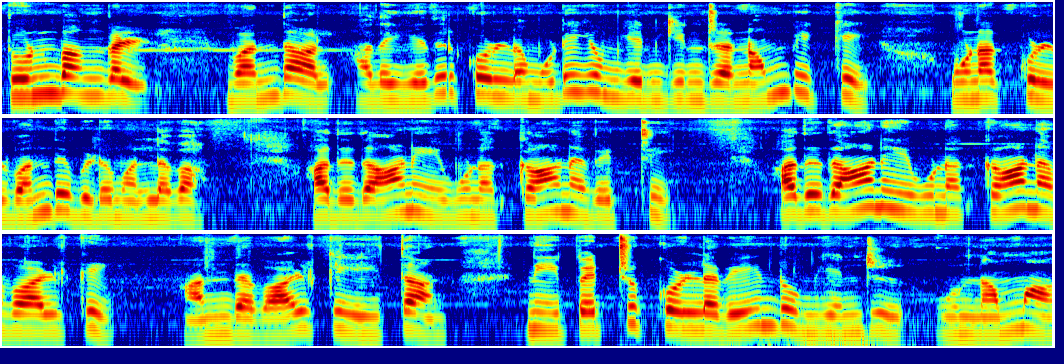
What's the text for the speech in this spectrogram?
துன்பங்கள் வந்தால் அதை எதிர்கொள்ள முடியும் என்கின்ற நம்பிக்கை உனக்குள் வந்துவிடும் அல்லவா? அதுதானே உனக்கான வெற்றி. அதுதானே உனக்கான வாழ்க்கை. அந்த வாழ்க்கையைத்தான் நீ பெற்றுக்கொள்ள வேண்டும் என்று உன் அம்மா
